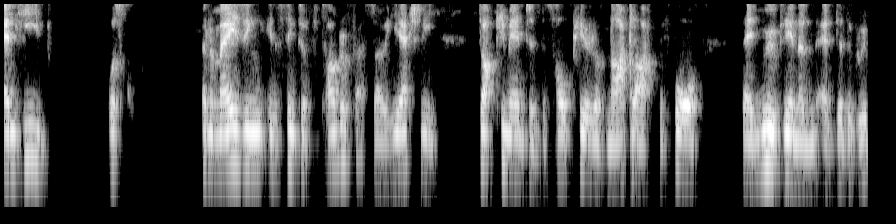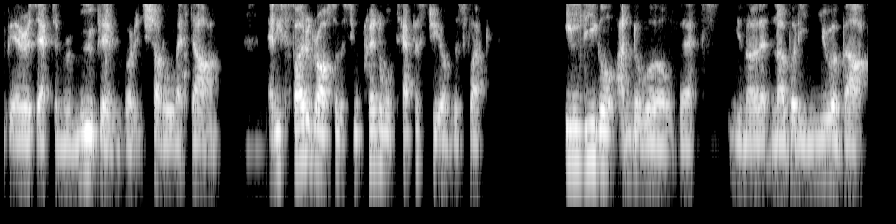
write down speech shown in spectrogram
And he was an amazing instinctive photographer. So he actually documented this whole period of nightlife before they moved in and, and, did the Group Areas Act and removed everybody and shut all that down. And his photographs are this incredible tapestry of this like illegal underworld that you know that nobody knew about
